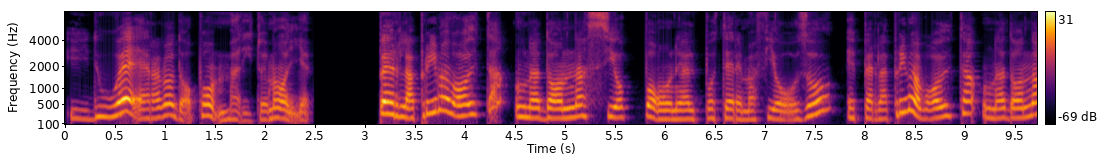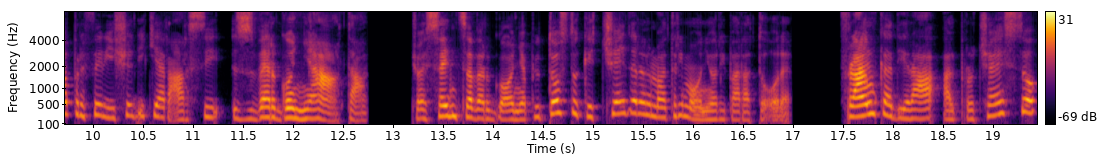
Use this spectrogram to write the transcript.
i due erano dopo marito e moglie. Per la prima volta una donna si oppone al potere mafioso e per la prima volta una donna preferisce dichiararsi svergognata, cioè senza vergogna, piuttosto che cedere al matrimonio riparatore. Franca dirà al processo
